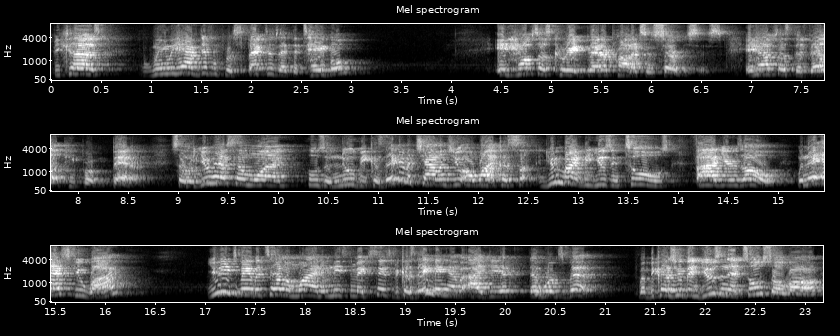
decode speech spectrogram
Because when we have different perspectives at the table, it helps us create better products and services. It helps us develop people better. So when you have someone who's a newbie, because they're going to challenge you on why, because you might be using tools five years old. When they ask you why, you need to be able to tell them why, and it needs to make sense because they may have an idea that works better. But because you've been using that tool so long,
